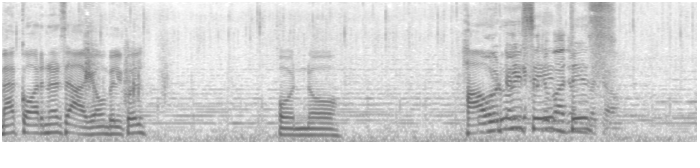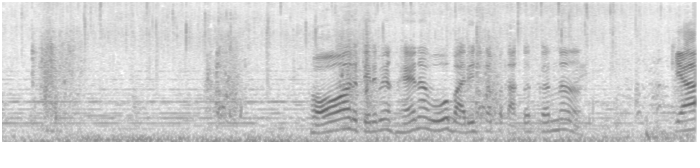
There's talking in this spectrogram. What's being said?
मैं कॉर्नर से आ गया हूँ बिल्कुल। ओह no how do we save this और तेरे में है ना वो बारिश का ताकत करना। क्या?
